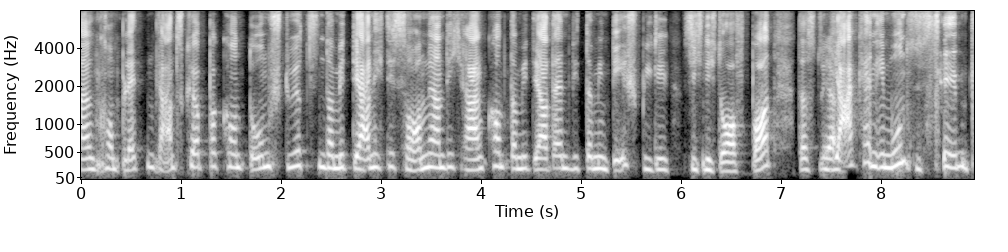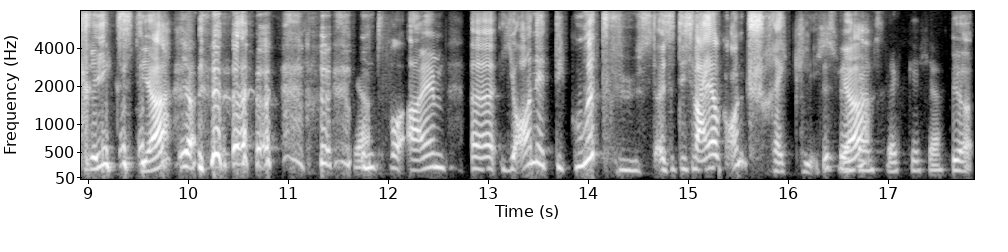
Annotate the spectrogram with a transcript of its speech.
einem kompletten Ganzkörperkondom stürzen, damit ja nicht die Sonne an dich rankommt, damit ja dein Vitamin D-Spiegel sich nicht aufbaut, dass du ja, ja kein Immunsystem kriegst, ja? ja. Und vor allem äh, ja nicht die gut fühlst. Also das war ja ganz schrecklich. Das wäre ja? ganz schrecklich, ja. Ja,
